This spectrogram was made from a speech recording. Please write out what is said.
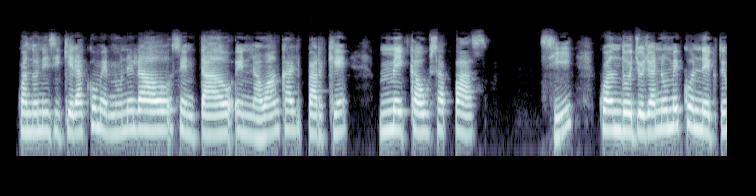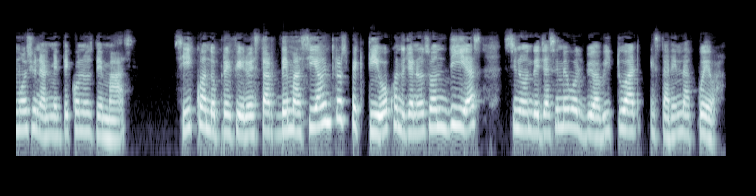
cuando ni siquiera comerme un helado sentado en la banca del parque me causa paz, ¿sí? Cuando yo ya no me conecto emocionalmente con los demás, ¿sí? Cuando prefiero estar demasiado introspectivo, cuando ya no son días, sino donde ya se me volvió habitual estar en la cueva,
